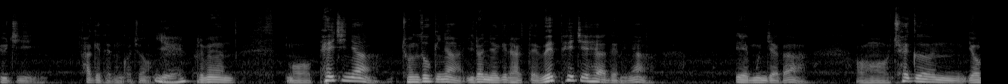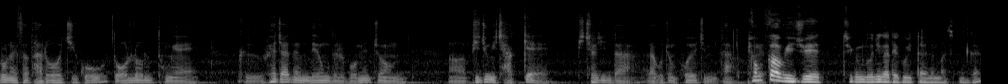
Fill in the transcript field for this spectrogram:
유지하게 되는 거죠. 예. 그러면 뭐 폐지냐 존속이냐 이런 얘기를 할 때 왜 폐지해야 되느냐의 문제가 어, 최근 여론에서 다루어지고 또 언론을 통해 그 회자된 내용들을 보면 좀 어, 비중이 작게 비춰진다라고 좀 보여집니다. 평가 위주의 지금 논의가 되고 있다는 말씀인가요?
